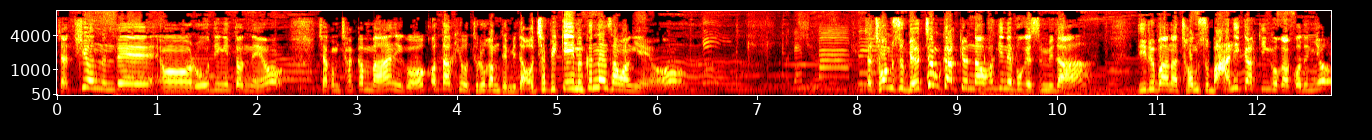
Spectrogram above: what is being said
자, 튀었는데, 어, 로딩이 떴네요. 자, 그럼 잠깐만, 이거 껐다 켜고 들어가면 됩니다. 어차피 게임은 끝난 상황이에요. 자, 점수 몇 점 깎였나 확인해 보겠습니다. 니르바나 점수 많이 깎인 것 같거든요.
